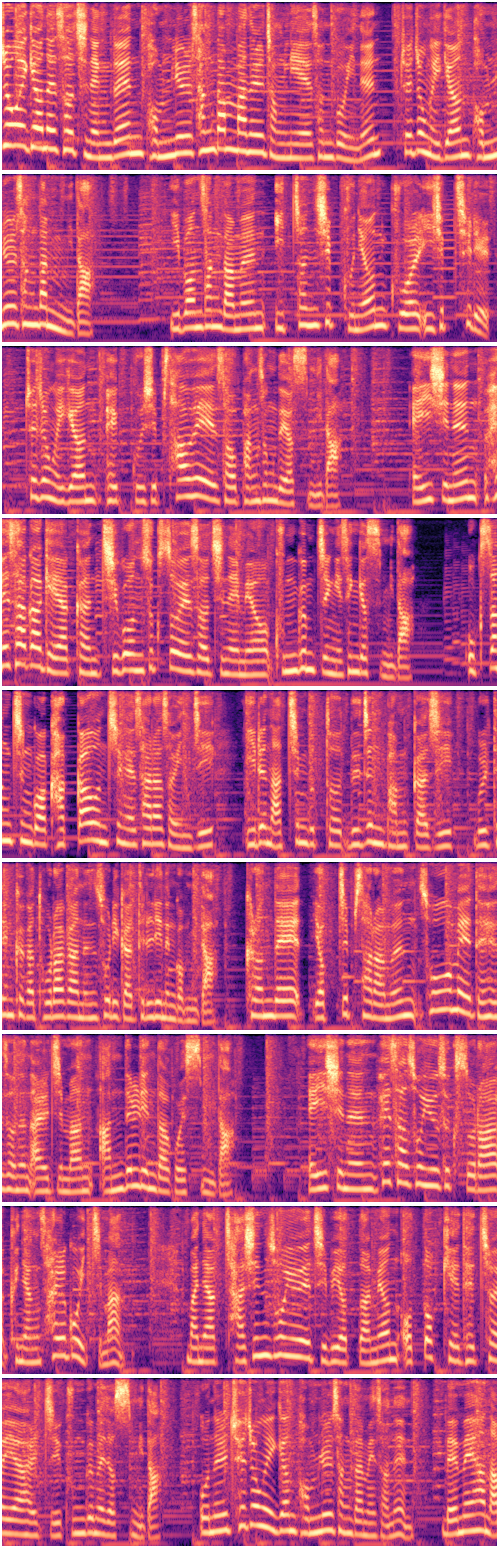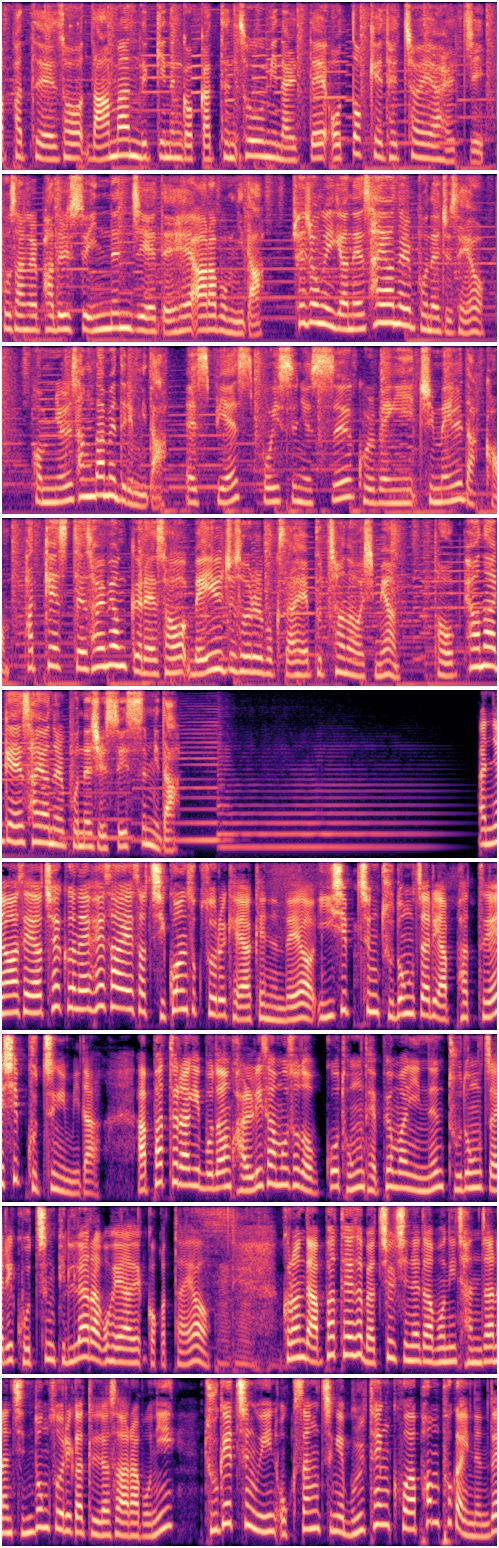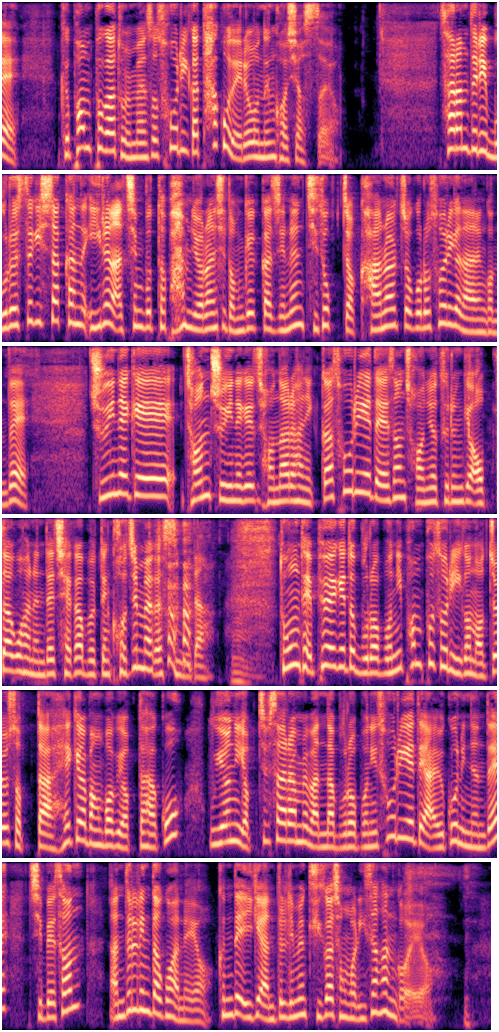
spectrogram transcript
최종 의견에서 진행된 법률 상담만을 정리해 선보이는 최종 의견 법률 상담입니다. 이번 상담은 2019년 9월 27일 최종 의견 194회에서 방송되었습니다. A씨는 회사가 계약한 직원 숙소에서 지내며 궁금증이 생겼습니다. 옥상층과 가까운 층에 살아서인지 이른 아침부터 늦은 밤까지 물탱크가 돌아가는 소리가 들리는 겁니다. 그런데 옆집 사람은 소음에 대해서는 알지만 안 들린다고 했습니다. A씨는 회사 소유 숙소라 그냥 살고 있지만 만약 자신 소유의 집이었다면 어떻게 대처해야 할지 궁금해졌습니다. 오늘 최종 의견 법률 상담에서는 매매한 아파트에서 나만 느끼는 것 같은 소음이 날 때 어떻게 대처해야 할지 보상을 받을 수 있는지에 대해 알아봅니다. 최종 의견에 사연을 보내주세요. 법률 상담해드립니다. SBS 보이스뉴스 골뱅이 gmail.com 팟캐스트 설명글에서 메일 주소를 복사해 붙여넣으시면 더욱 편하게 사연을 보내실 수 있습니다. 안녕하세요. 최근에 회사에서 직원 숙소를 계약했는데요. 20층 두 동짜리 아파트의 19층입니다. 아파트라기보단 관리사무소도 없고 동 대표만 있는 두 동짜리 고층 빌라라고 해야 할 것 같아요. 그런데 아파트에서 며칠 지내다 보니 잔잔한 진동 소리가 들려서 알아보니 두 개 층 위인 옥상층에 물탱크와 펌프가 있는데 그 펌프가 돌면서 소리가 타고 내려오는 것이었어요. 사람들이 물을 쓰기 시작하는 이른 아침부터 밤 11시 넘게까지는 지속적, 간헐적으로 소리가 나는 건데 주인에게 전 주인에게 전화를 하니까 소리에 대해선 전혀 들은 게 없다고 하는데 제가 볼 땐 거짓말 같습니다. 동 대표에게도 물어보니 펌프 소리 이건 어쩔 수 없다. 해결 방법이 없다 하고 우연히 옆집 사람을 만나 물어보니 소리에 대해 알고는 있는데 집에선 안 들린다고 하네요. 근데 이게 안 들리면 귀가 정말 이상한 거예요.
